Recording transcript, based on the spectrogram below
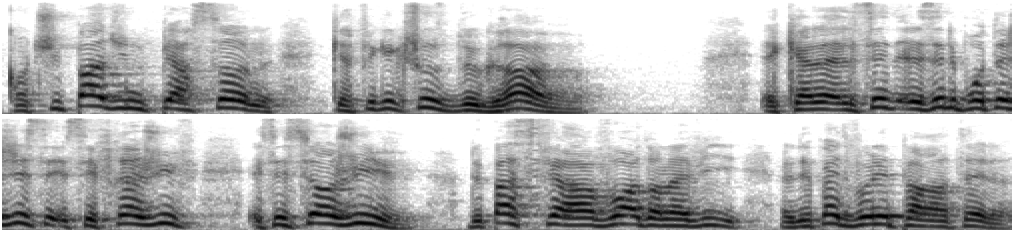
quand tu parles d'une personne qui a fait quelque chose de grave, et qu'elle essaie, de protéger ses, frères juifs et ses sœurs juives, de ne pas se faire avoir dans la vie, de ne pas être volé par un tel.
